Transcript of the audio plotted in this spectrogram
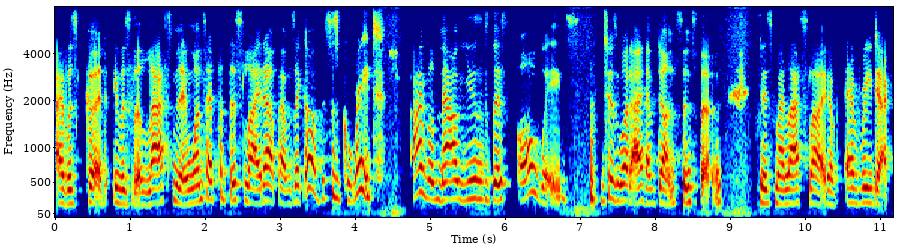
I was good. It was the last minute. Once I put this slide up, I was like, oh, this is great. I will now use this always, which is what I have done since then. It is my last slide of every deck.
